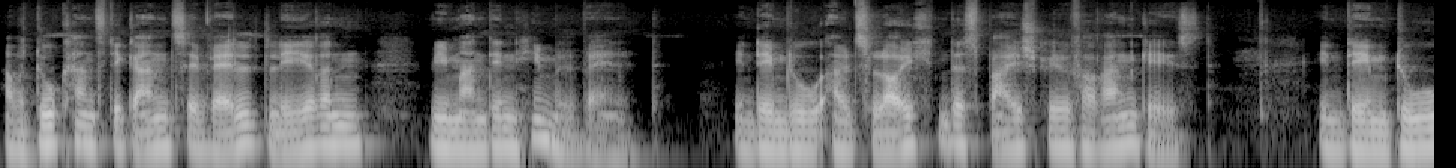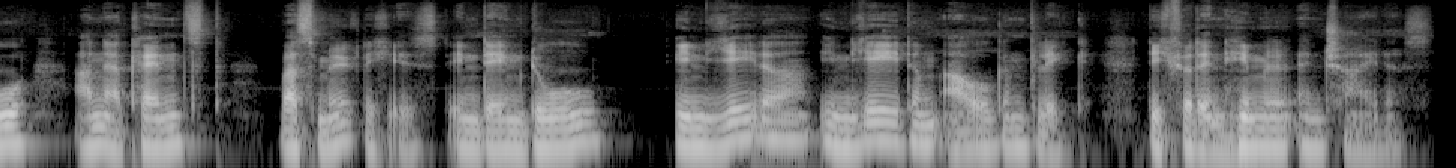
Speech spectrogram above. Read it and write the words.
Aber du kannst die ganze Welt lehren, wie man den Himmel wählt indem du als leuchtendes Beispiel vorangehst, indem du anerkennst, was möglich ist, indem du in jeder, in jedem Augenblick dich für den Himmel entscheidest.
